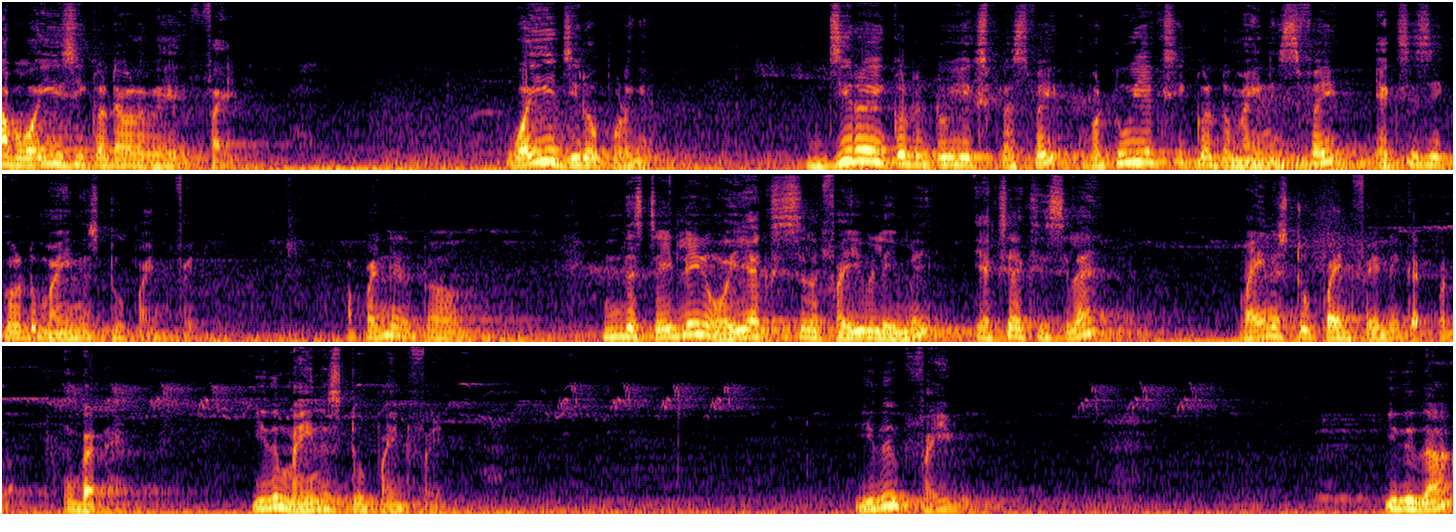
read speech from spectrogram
அப்போ ஒய் இஸ் ஈக்குவல் டு எவ்வளவு ஃபைவ் ஒய் ஜீரோ போடுங்க. Zero equal to two X plus five இப்போ two X equal to minus five X is equal to minus two point five அப்போ என்ன இருக்கும்? இந்த ஸ்டைட்லேயும் ஒய் ஆக்சிஸில் ஃபைவ்லேயுமே எக்ஸ் ஆக்சிஸில் மைனஸ் டூ பாயிண்ட் ஃபைவ்லேயும் கட் பண்ணோம். பட் இது மைனஸ் டூ பாயிண்ட் ஃபைவ் இது ஃபைவ் இதுதான்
